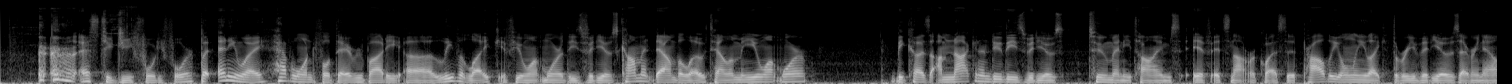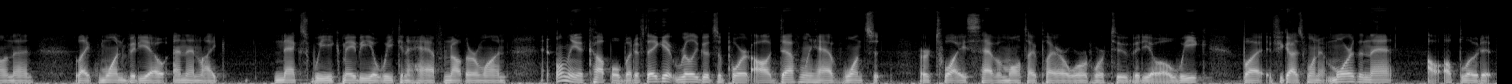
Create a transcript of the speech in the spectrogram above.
STG44. But anyway, have a wonderful day everybody. Uh, leave a like if you want more of these videos. Comment down below telling me you want more because I'm not going to do these videos too many times if it's not requested. Probably only like three videos every now and then. Like one video and then like next week, maybe a week and a half, another one, and only a couple. But if they get really good support, I'll definitely have once or twice have a multiplayer World War II video a week. But if you guys want it more than that, I'll upload it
